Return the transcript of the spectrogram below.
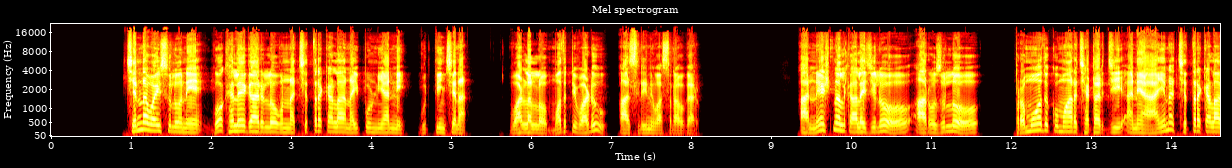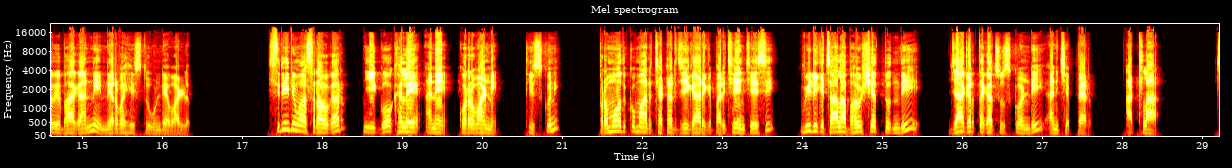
చిన్న వయసులోనే గోఖలే గారిలో ఉన్న చిత్రకళా నైపుణ్యాన్ని గుర్తించిన వాళ్ళల్లో మొదటివాడు ఆ శ్రీనివాసరావు గారు. ఆ నేషనల్ కాలేజీలో ఆ రోజుల్లో ప్రమోద్ కుమార్ చటర్జీ అనే ఆయన చిత్రకళా విభాగాన్ని నిర్వహిస్తూ ఉండేవాళ్ళు. శ్రీనివాసరావు గారు ఈ గోఖలే అనే కుర్రవాణ్ణి తీసుకుని ప్రమోద్ కుమార్ చటర్జీ గారికి పరిచయం చేసి వీడికి చాలా భవిష్యత్తుంది జాగ్రత్తగా చూసుకోండి అని చెప్పారు. అట్లా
